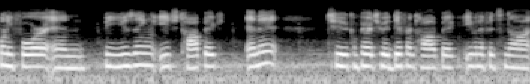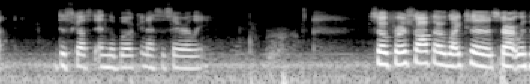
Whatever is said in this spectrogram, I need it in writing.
24 and be using each topic in it to compare it to a different topic, even if it's not discussed in the book necessarily. So, first off, I would like to start with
